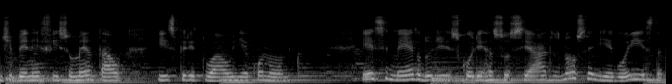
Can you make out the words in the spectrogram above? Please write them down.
de benefício mental e espiritual e econômico. Esse método de escolher associados não seria egoísta?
